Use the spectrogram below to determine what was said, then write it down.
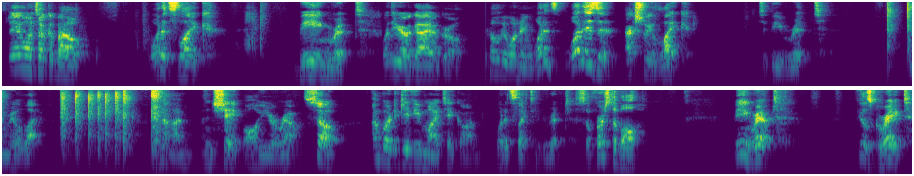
Today I want to talk about what it's like being ripped. Whether you're a guy or girl, you're probably wondering what is what is it actually like to be ripped in real life? No, I'm in shape all year round. So I'm going to give you my take on what it's like to be ripped. So first of all, being ripped feels great.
